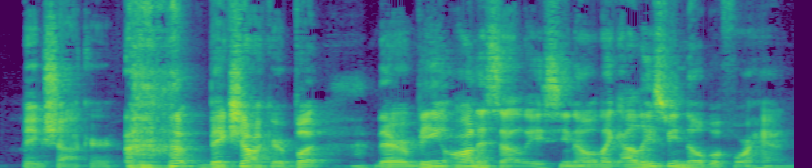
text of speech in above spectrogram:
Big shocker. big shocker, but they're being honest at least, you know. Like at least we know beforehand.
